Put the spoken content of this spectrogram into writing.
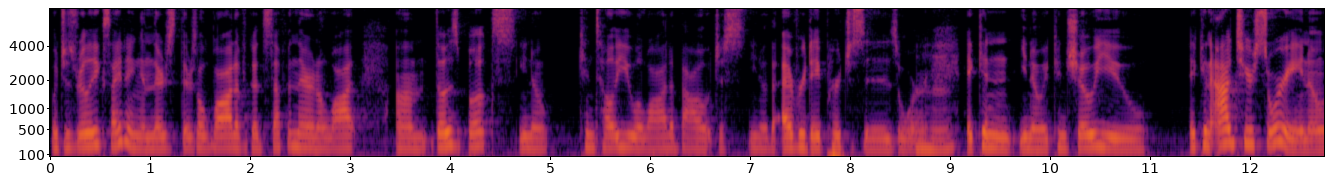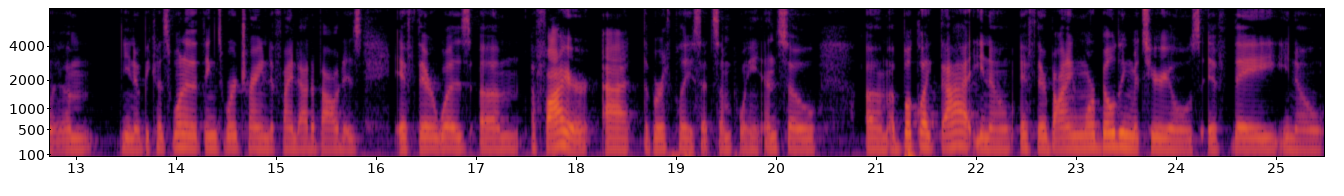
which is really exciting. And there's there's a lot of good stuff in there, and a lot um, those books you know can tell you a lot about just you know the everyday purchases or Mhm. it can you know it can show you it can add to your story you know um you know because one of the things we're trying to find out about is if there was um, a fire at the birthplace at some point. And so um, a book like that you know if they're buying more building materials if they you know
